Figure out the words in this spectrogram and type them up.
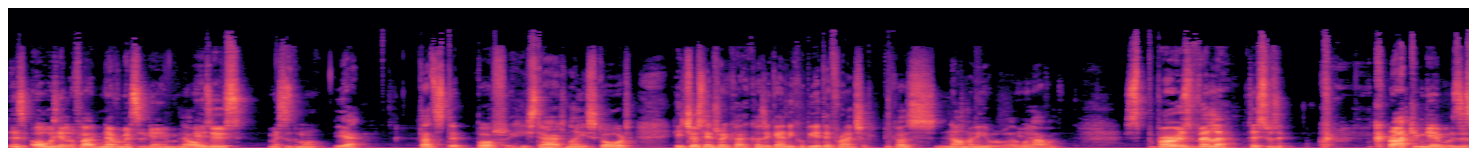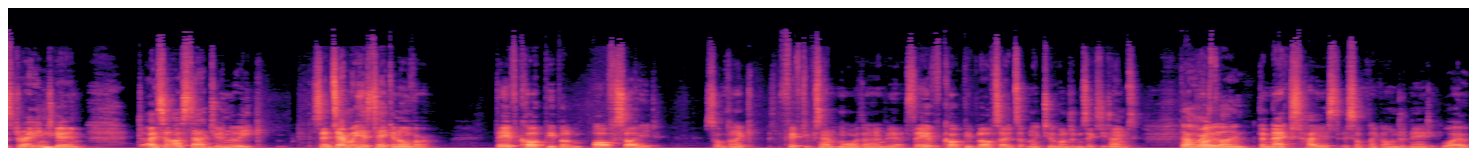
is always yellow flag, never misses a game. No. Jesus misses them all. yeah. That's the but he started tonight. He scored. He's just interesting because again he could be a differential because not many will, will have him. Spurs Villa. This was a cracking game. It was a strange game. I saw a stat during the week. Since Emery has taken over, they've caught people offside something like fifty percent more than anybody else. They've caught people offside something like two hundred and sixty times. That high line. The next highest is something like one hundred and eighty. Wow.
